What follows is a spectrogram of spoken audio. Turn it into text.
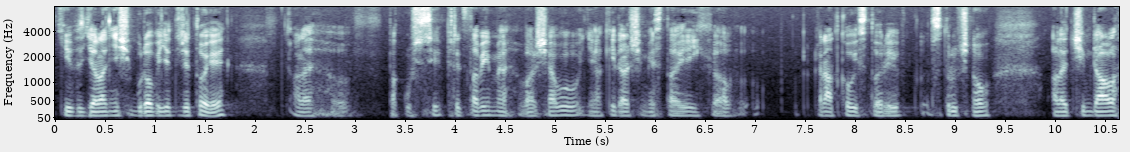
ti vzdělanější budou vidět, že to je, ale pak už si představíme Varšavu, nějaký další města, jejich krátkou historii, stručnou, ale čím dál,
